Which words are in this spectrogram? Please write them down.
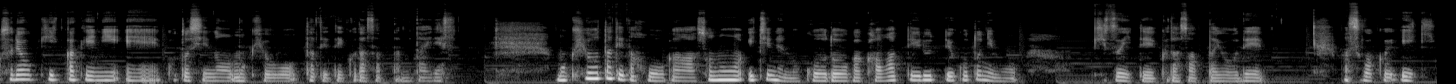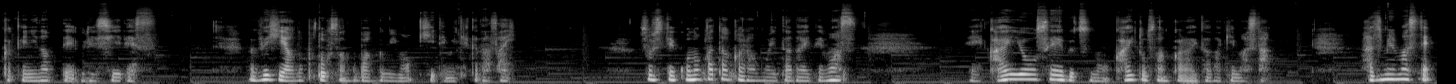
それをきっかけに、えー、今年の目標を立ててくださったみたいです。目標を立てた方が、その一年の行動が変わっているっていうことにも気づいてくださったようで、まあ、すごくいいきっかけになって嬉しいです。ぜひあのポトフさんの番組も聞いてみてください。そしてこの方からもいただいてます。海洋生物のカイトさんからいただきました。はじめまして。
